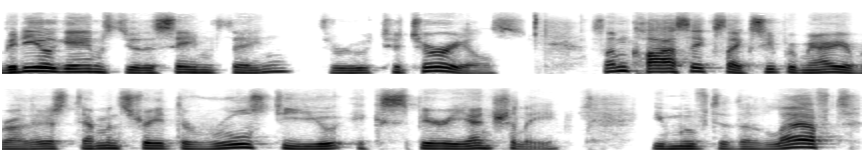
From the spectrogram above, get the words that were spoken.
Video games do the same thing through tutorials. Some classics like Super Mario Brothers, demonstrate the rules to you experientially. You move to the left,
